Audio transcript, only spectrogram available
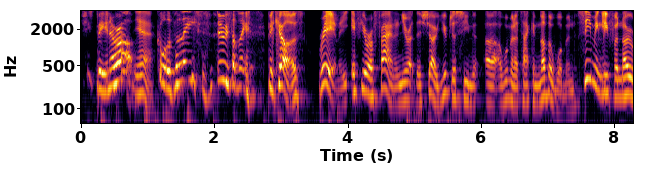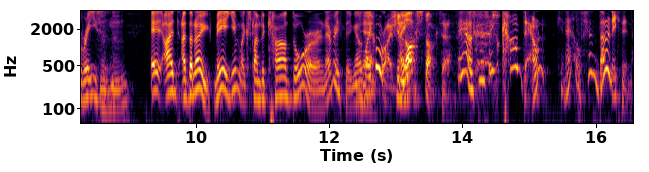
she's beating her up. Yeah. call the police, do something." Because really, if you're a fan and you're at this show, you've just seen a, a woman attack another woman, seemingly for no reason. Mm-hmm. It, I, I don't know. Mia Yim like slammed a car door and everything. I was Yeah. like, all right, she mate. lock stocked her. Yeah, I was going to say, calm down. Fucking hell, she hasn't done anything.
